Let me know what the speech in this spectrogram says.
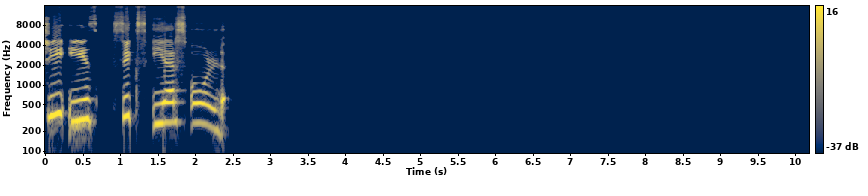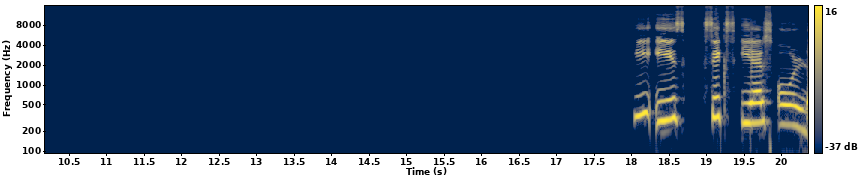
She is six years old. He is six years old.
